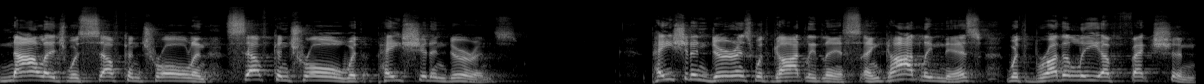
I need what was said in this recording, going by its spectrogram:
knowledge with self control, and self control with patient endurance. Patient endurance with godliness, and godliness with brotherly affection,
